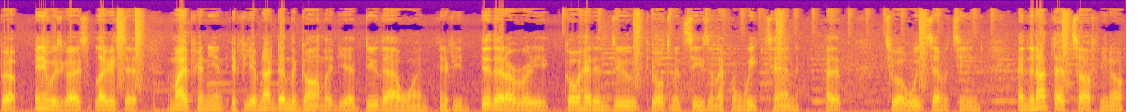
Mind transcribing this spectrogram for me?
But anyways, guys, like I said, in my opinion, if you have not done the gauntlet yet, do that one. And if you did that already, go ahead and do the ultimate season, like from week 10 uh, to a week 17. And they're not that tough, you know.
